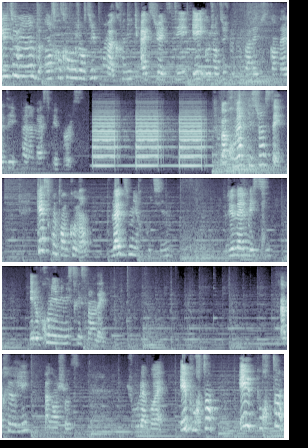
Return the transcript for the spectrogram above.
Salut tout le monde, on se retrouve aujourd'hui pour ma chronique actualité et aujourd'hui je vais vous parler du scandale des Panama Papers. Ma première question c'est, qu'est-ce qu'ont en commun Vladimir Poutine, Lionel Messi et le Premier ministre islandais? A priori, pas grand chose, je vous l'avouerai. Et pourtant, et pourtant,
